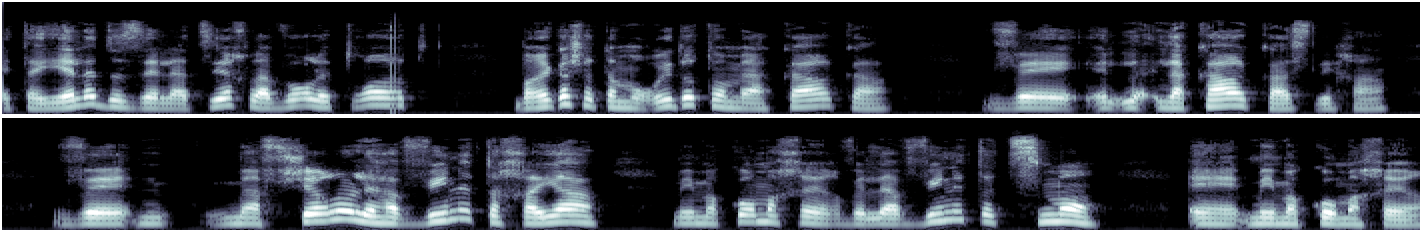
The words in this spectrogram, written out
את הילד הזה להצליח לעבור לטרוט, ברגע שאתה מוריד אותו מהקרקע, ו... לקרקע, סליחה, ומאפשר לו להבין את החיה ממקום אחר ולהבין את עצמו אה, ממקום אחר,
